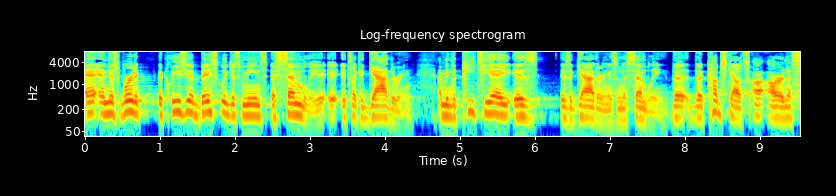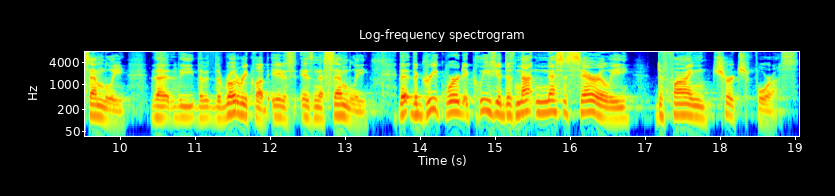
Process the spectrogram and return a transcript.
And, and this word ecclesia basically just means assembly. It, it's like a gathering. I mean, the PTA is, is a gathering, is an assembly. The, the Cub Scouts are, are an assembly. The, the, the, the, Rotary Club is, is an assembly. The, the Greek word ecclesia does not necessarily define church for us.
